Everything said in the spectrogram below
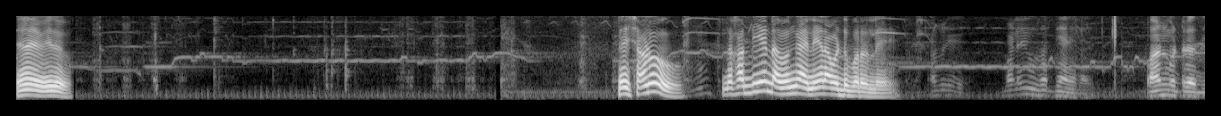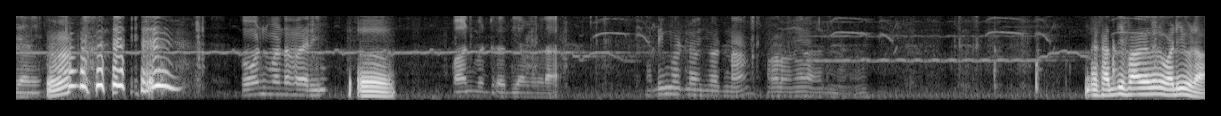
ஏன் இது. டேய் ஷனு இந்த கத்தி ஏன்டா வெங்காயம் நேராக விட்டு போகிறல்ல பான் பட்டுற தியானி. ஃபோன் பண்ண மாதிரி. பான் பட்டுற தியாமங்களா அடிமட்டில் வச்சு வெட்டினா அவ்வளோ நேரம் வரணும் இந்த கத்தி பார்க்கறதுல வடிவிடா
